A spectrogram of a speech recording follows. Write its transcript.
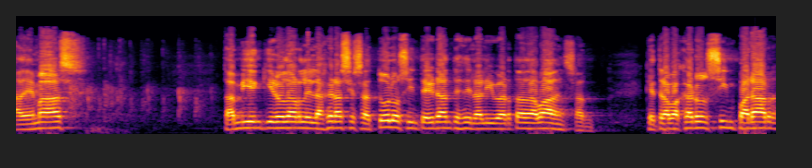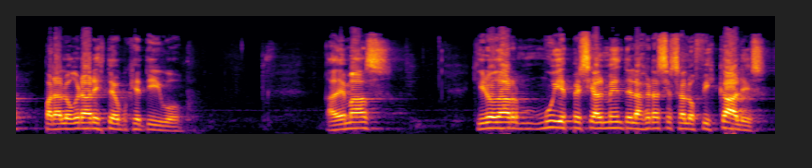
Además, también quiero darle las gracias a todos los integrantes de la Libertad Avanzan, que trabajaron sin parar para lograr este objetivo. Además, quiero dar muy especialmente las gracias a los fiscales,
